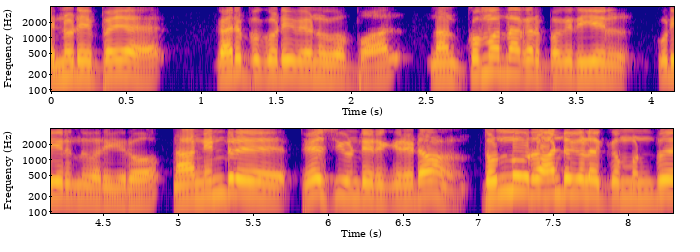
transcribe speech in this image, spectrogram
என்னுடைய பெயர் கருப்புக்கொடி வேணுகோபால். நான் குமர் நகர் பகுதியில் குடியிருந்து வருகிறோம். நான் இன்று பேசிக்கொண்டிருக்கிற இடம் தொண்ணூறு ஆண்டுகளுக்கு முன்பு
